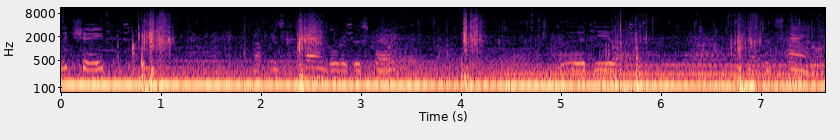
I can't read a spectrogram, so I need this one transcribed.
good shape. Nothing's tangled at this point. Good deal. Nothing's tangled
